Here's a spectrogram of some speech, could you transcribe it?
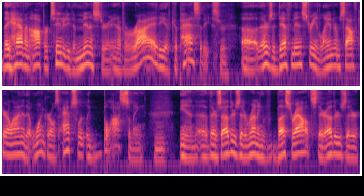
they have an opportunity to minister in a variety of capacities. Sure. Uh, there's a deaf ministry in Landrum, South Carolina, that one girl's absolutely blossoming in. Uh, there's others that are running bus routes. There are others that are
